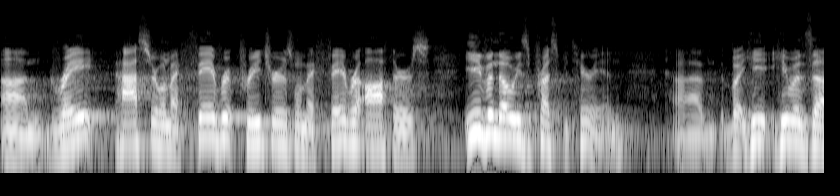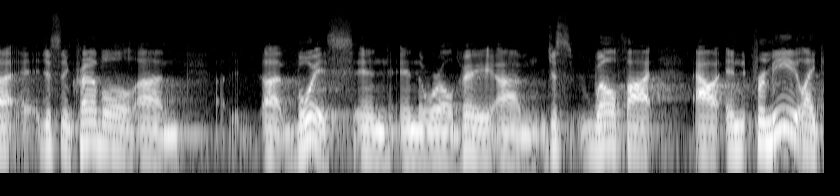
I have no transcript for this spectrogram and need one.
Um, great pastor, one of my favorite preachers, one of my favorite authors, even though he's a Presbyterian. Uh, but he, he was uh, just an incredible um, uh, voice in, in the world, very um, just well thought out. And for me, like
